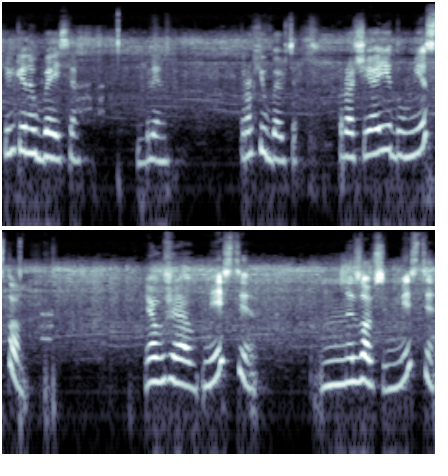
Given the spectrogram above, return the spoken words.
Тільки не вбийся. Блін, трохи вбився. Коротше, я їду в місто. Я вже в місті. Не зовсім в місті.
